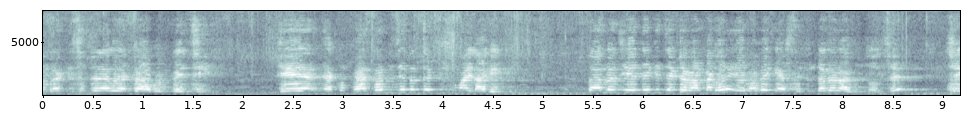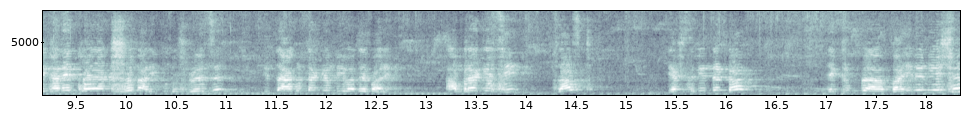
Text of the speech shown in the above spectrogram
আমরা কিছুদিন আগে একটা আগুন পেয়েছি, যে এখন ফ্যান সার্ভিস যেতে তো একটু সময় লাগে। তো আমরা যে দেখেছি একটা রান্নাঘরে এভাবে গ্যাস সিলিন্ডারের আগুন চলছে। সেখানে কয়েকশো নারী পুরুষ রয়েছে, কিন্তু আগুনটা কেউ নিভাতে পারেনি। আমরা গেছি জাস্ট গ্যাস সিলিন্ডারটা একটু বাইরে নিয়ে এসে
